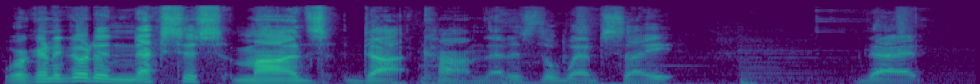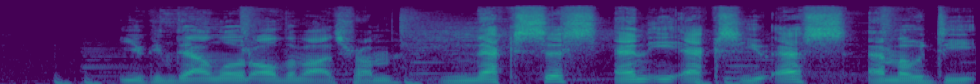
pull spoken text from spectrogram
we're gonna go to nexusmods.com. That is the website that you can download all the mods from. Nexus N E X U S M O D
